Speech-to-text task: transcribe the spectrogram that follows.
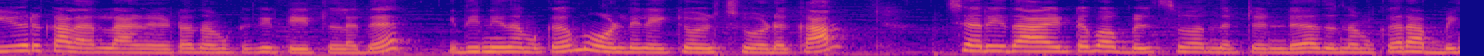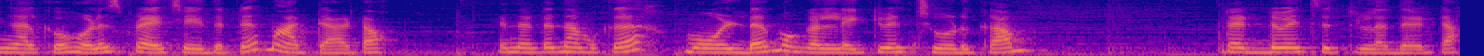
ഈ ഒരു കളറിലാണ് കേട്ടോ നമുക്ക് കിട്ടിയിട്ടുള്ളത്. ഇതിനി നമുക്ക് മോൾഡിലേക്ക് ഒഴിച്ചു കൊടുക്കാം. ചെറിയതായിട്ട് ബബിൾസ് വന്നിട്ടുണ്ട്. അത് നമുക്ക് റബ്ബിംഗ് ആൽക്കഹോൾ സ്പ്രേ ചെയ്തിട്ട് മാറ്റാം കേട്ടോ. എന്നിട്ട് നമുക്ക് മോൾഡ് മുകളിലേക്ക് വെച്ച് കൊടുക്കാം. ത്രെഡ് വെച്ചിട്ടുള്ളത് കേട്ടോ.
